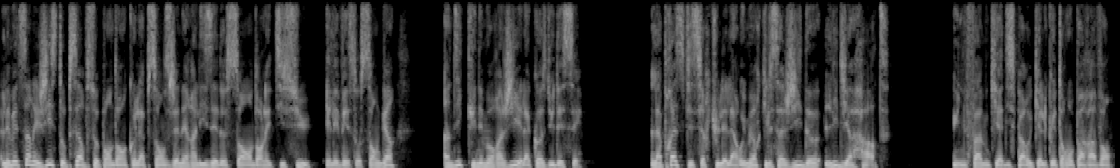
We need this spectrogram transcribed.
Les médecins légistes observent cependant que l'absence généralisée de sang dans les tissus et les vaisseaux sanguins indique qu'une hémorragie est la cause du décès. La presse fait circuler la rumeur qu'il s'agit de Lydia Hart, une femme qui a disparu quelque temps auparavant,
